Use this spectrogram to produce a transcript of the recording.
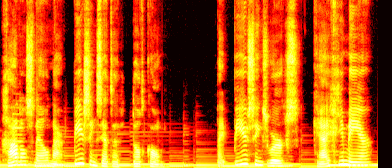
Ga dan snel naar piercingzetten.com. Bij Piercingsworks krijg je meer.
